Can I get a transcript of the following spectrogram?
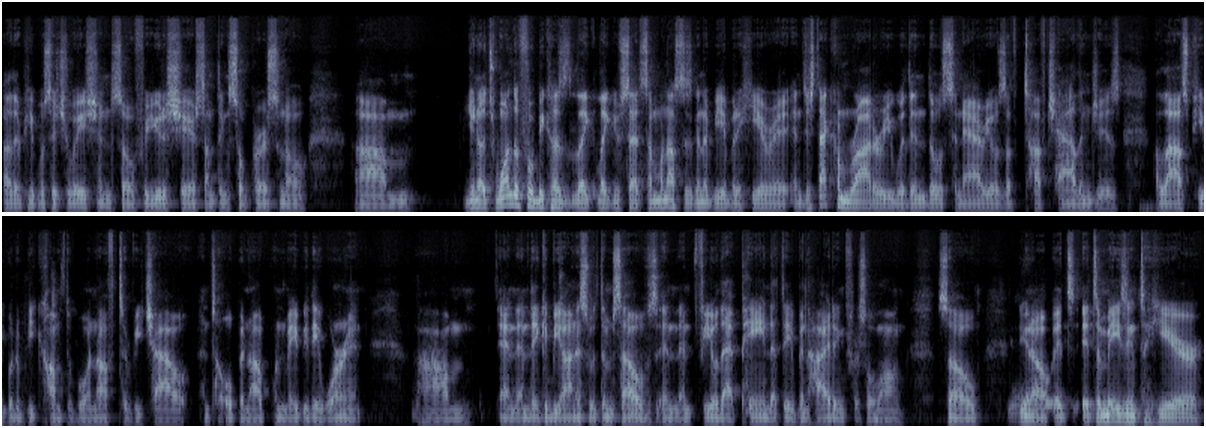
other people's situations. So for you to share something so personal, um, you know, it's wonderful because like like you said, someone else is going to be able to hear it, and just that camaraderie within those scenarios of tough challenges allows people to be comfortable enough to reach out and to open up when maybe they weren't. Um, and and they can be honest with themselves and and feel that pain that they've been hiding for so long. So, you know, it's it's amazing to hear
